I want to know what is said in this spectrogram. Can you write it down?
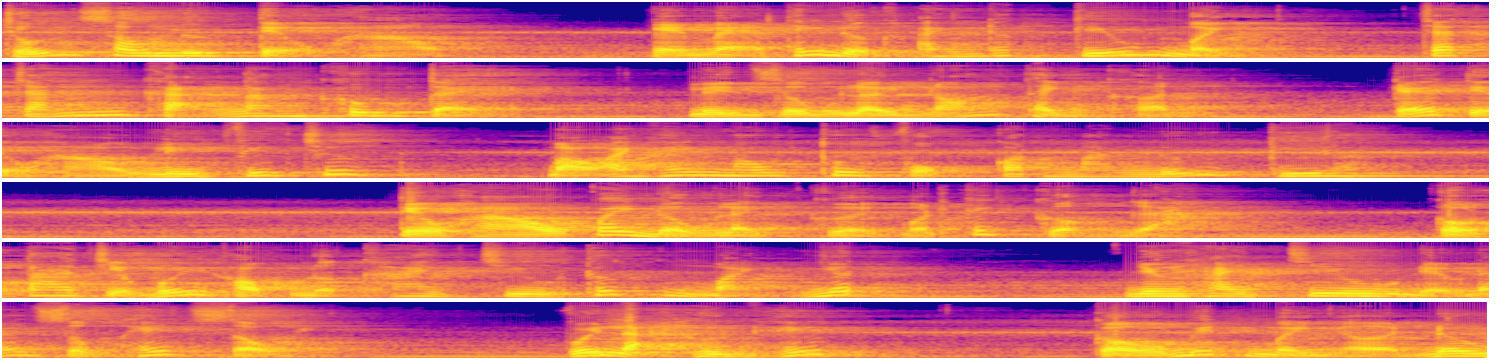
trốn sau lưng Tiểu Hào, ngày mẹ thấy được anh đã cứu mình, chắc chắn khả năng không tệ, liền dùng lời nói thành khẩn, kéo Tiểu Hào lên phía trước, bảo anh hãy mau thu phục con ma nữ kia. Tiểu Hào quay đầu lại cười một cách cợt gạo. Cậu ta chỉ mới học được hai chiêu thức mạnh nhất, nhưng hai chiêu đều đã dùng hết rồi. Với lại hơn hết, cậu biết mình ở đâu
